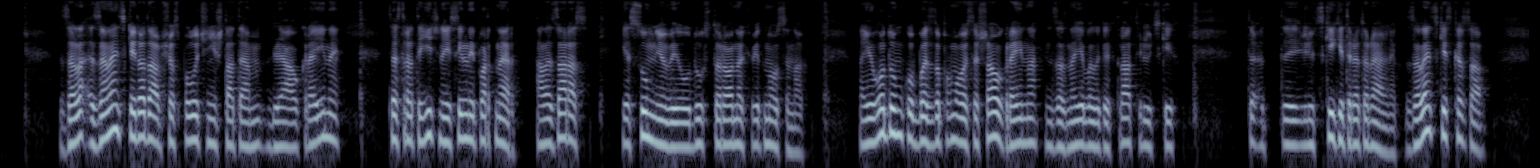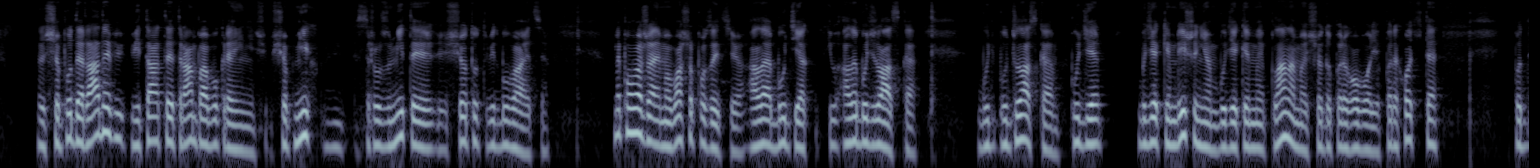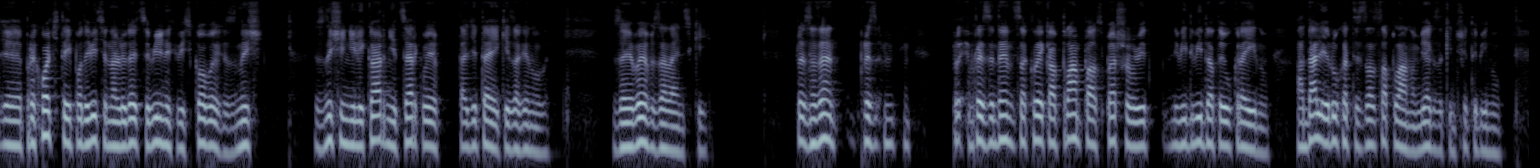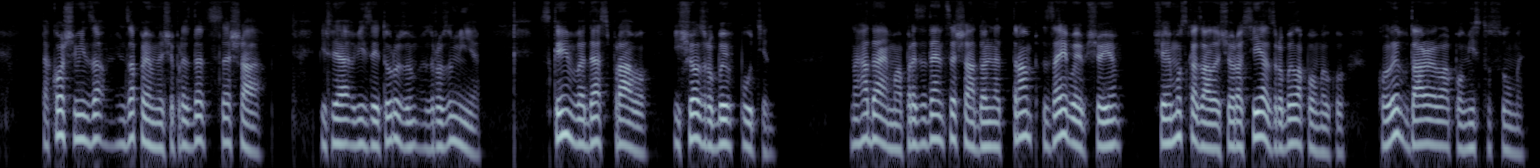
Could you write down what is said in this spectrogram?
Зеленський додав, що Сполучені Штати для України це стратегічний і сильний партнер, але зараз є сумніви у двосторонніх відносинах. На його думку, без допомоги США Україна зазнає великих втрат людських, людських і територіальних. Зеленський сказав, що буде радий вітати Трампа в Україні, щоб міг зрозуміти, що тут відбувається. Ми поважаємо вашу позицію, але будь-як, але будь ласка, будь, будь ласка, будь, будь-яким рішенням, будь-якими планами щодо переговорів, переходьте, е, приходьте і подивіться на людей цивільних, військових, знищ, знищені лікарні, церкви та дітей, які загинули, заявив Зеленський. Президент, президент закликав Трампа спершу від, відвідати Україну, а далі рухатися за, планом, як закінчити війну. Також він за, запевнив, що президент США після візиту розум, зрозуміє, з ким веде справу і що зробив Путін. Нагадаємо, президент США Дональд Трамп заявив, що, й- що йому сказали, що Росія зробила помилку, коли вдарила по місту Суми.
